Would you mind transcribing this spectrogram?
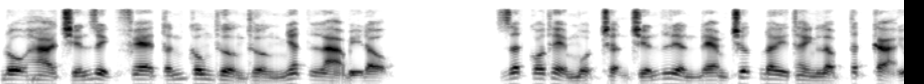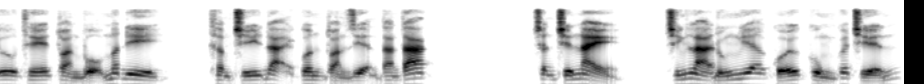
Độ hà chiến dịch phe tấn công thường thường nhất là bị động rất có thể một trận chiến liền đem trước đây thành lập tất cả ưu thế toàn bộ mất đi, thậm chí đại quân toàn diện tan tác. Trận chiến này chính là đúng nghĩa cuối cùng quyết chiến.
